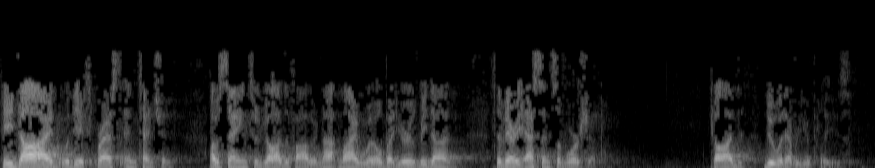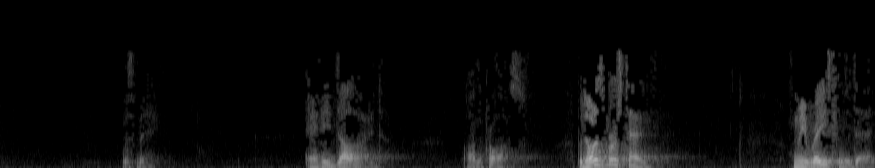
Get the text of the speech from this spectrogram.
He died with the expressed intention of saying to God the Father, Not my will, but yours be done. The very essence of worship. God, do whatever you please with me. And he died on the cross. But notice verse 10 whom he raised from the dead.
